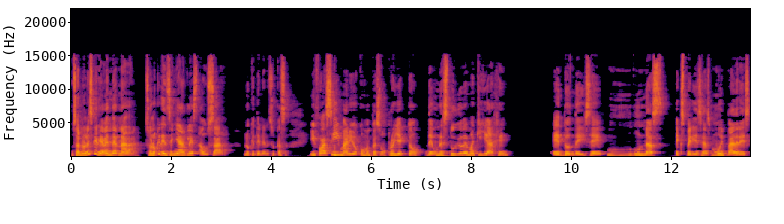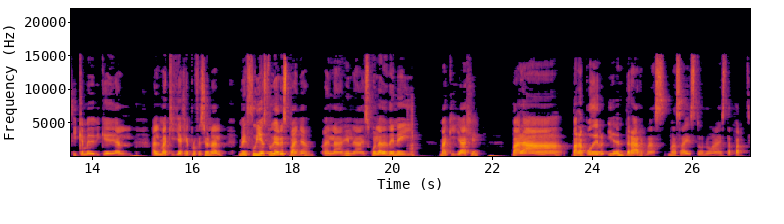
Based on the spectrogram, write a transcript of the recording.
O sea, no les quería vender nada, solo quería enseñarles a usar lo que tenían en su casa. Y fue así, Mario, como empezó un proyecto de un estudio de maquillaje en donde hice unas experiencias muy padres y que me dediqué al, al maquillaje profesional. Me fui a estudiar España en la, en la escuela de DNI, maquillaje, para, para poder entrar más, más a esto, ¿no? A esta parte.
